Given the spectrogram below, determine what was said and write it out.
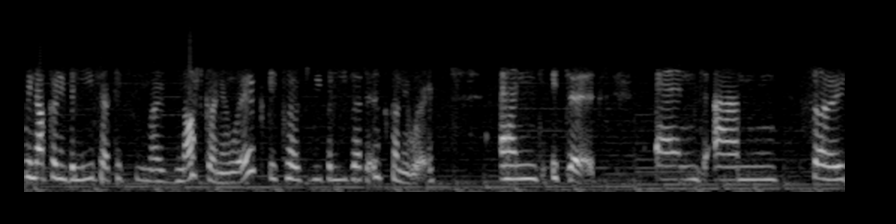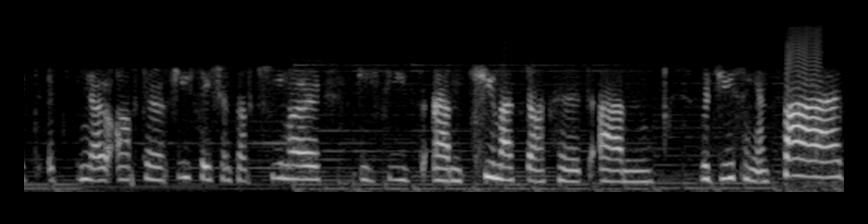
we're not going to believe that the chemo is not going to work because we believe that it is going to work, and it did. And um, so, it, it, you know, after a few sessions of chemo, Jessie's um, tumor started um, reducing in size,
